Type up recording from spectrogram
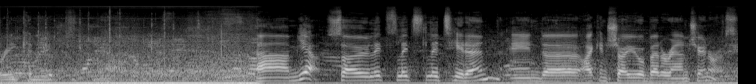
reconnect. Um, yeah, so let's let's let's head in, and uh, I can show you a bit around Tunerus.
